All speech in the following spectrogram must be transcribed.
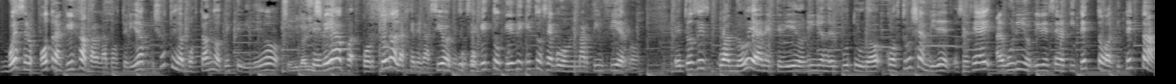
voy a hacer otra queja para la posteridad. Yo estoy apostando a que este video Se vea por todas las generaciones. O sea, que esto quede, que esto sea como mi Martín Fierro. Entonces, cuando vean este video, niños del futuro, construyan bidet. O sea, si hay algún niño que quiere ser arquitecto o arquitecta,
